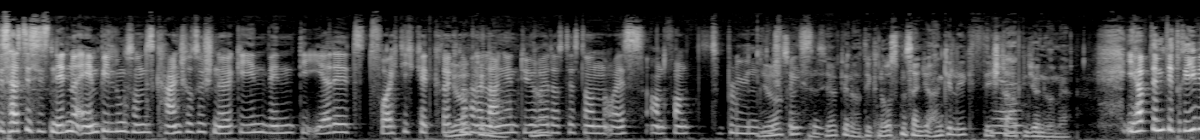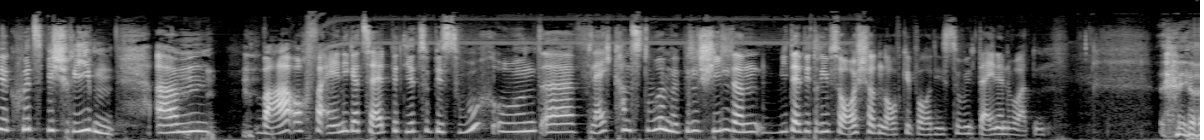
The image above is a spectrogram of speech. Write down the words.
Das heißt, es ist nicht nur Einbildung, sondern es kann schon so schnell gehen, wenn die Erde jetzt Feuchtigkeit kriegt Ja, nach einer genau. langen Dürre, Ja. dass das dann alles anfängt zu blühen Ja, und so sprießen. es. Ja, genau. Die Knospen sind ja angelegt, die starten ja nur mehr. Ich habe den Betrieb ja kurz beschrieben. Ähm, war auch vor einiger Zeit bei dir zu Besuch und äh, vielleicht kannst du einmal ein bisschen schildern, wie dein Betrieb so ausschaut und aufgebaut ist, so mit deinen Worten. Ja,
